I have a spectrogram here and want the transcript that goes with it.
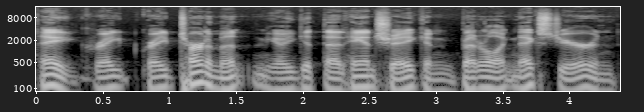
hey, great, great tournament. You know, you get that handshake and better luck next year, and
